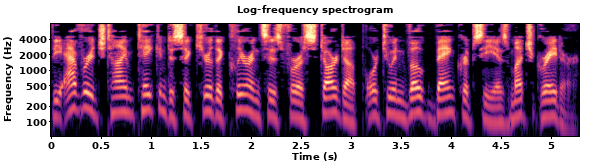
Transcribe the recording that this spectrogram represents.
the average time taken to secure the clearances for a startup or to invoke bankruptcy is much greater.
